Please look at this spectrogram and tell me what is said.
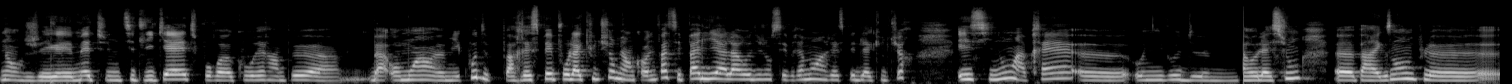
Non, je vais mettre une petite liquette pour couvrir un peu, bah au moins mes coudes, par respect pour la culture. Mais encore une fois, c'est pas lié à la religion, c'est vraiment un respect de la culture. Et sinon après au niveau de la relation. Euh, par exemple, euh,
